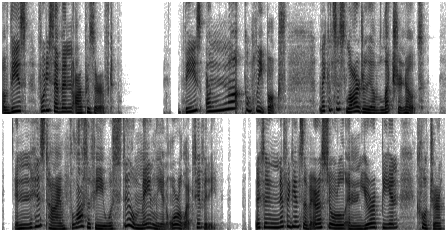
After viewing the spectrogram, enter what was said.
Of these, 47 are preserved. These are not complete books. They consist largely of lecture notes. In his time, philosophy was still mainly an oral activity. The significance of Aristotle in European culture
